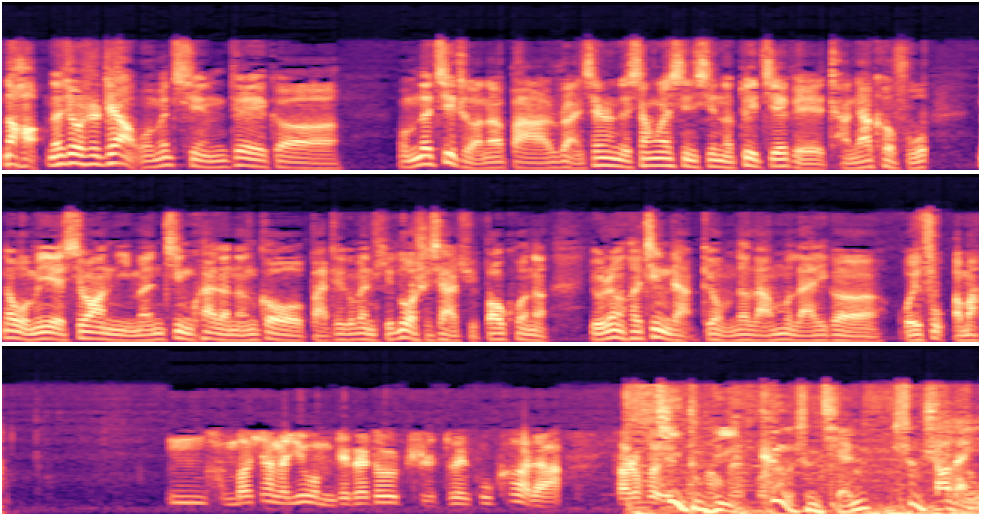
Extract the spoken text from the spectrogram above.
那好，那就是这样。我们请这个我们的记者呢，把阮先生的相关信息呢对接给厂家客服。那我们也希望你们尽快的能够把这个问题落实下去，包括呢有任何进展，给我们的栏目来一个回复，好吗？嗯，很抱歉了，因为我们这边都是只对顾客的，到时候会有动力，更省钱。稍等一下。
